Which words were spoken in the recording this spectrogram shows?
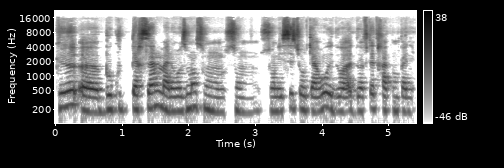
que beaucoup de personnes, malheureusement, sont, laissées sur le carreau et doivent être accompagnées.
